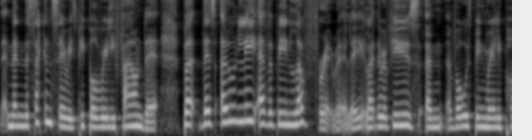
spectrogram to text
And then the second series, people really found it, but there's only ever been love for it, really. Like the reviews and have always been really positive.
